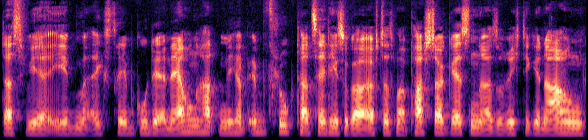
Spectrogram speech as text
dass wir eben extrem gute Ernährung hatten. Ich habe im Flug tatsächlich sogar öfters mal Pasta gegessen, also richtige Nahrung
